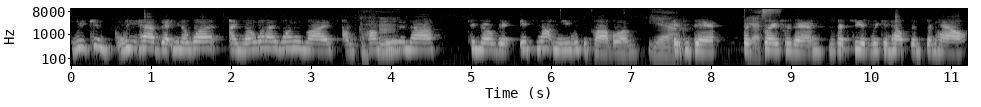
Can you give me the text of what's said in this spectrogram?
we can. We have that. You know what? I know what I want in life. I'm Mm-hmm. confident enough to know that it's not me with the problem. Yeah. It's them. Let's Yes. pray for them. Let's see if we can help them somehow.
